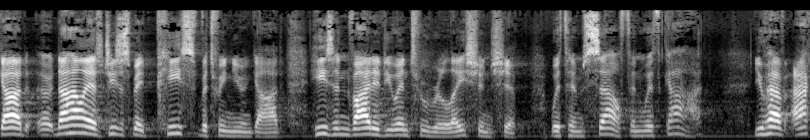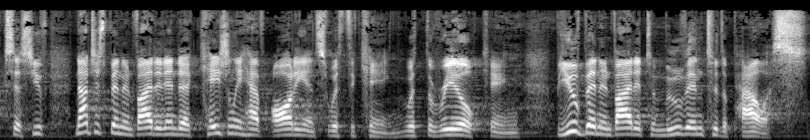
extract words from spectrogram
God, uh, not only has Jesus made peace between you and God, He's invited you into relationship with Himself and with God. You have access. You've not just been invited in to occasionally have audience with the king, with the real king, but you've been invited to move into the palace,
